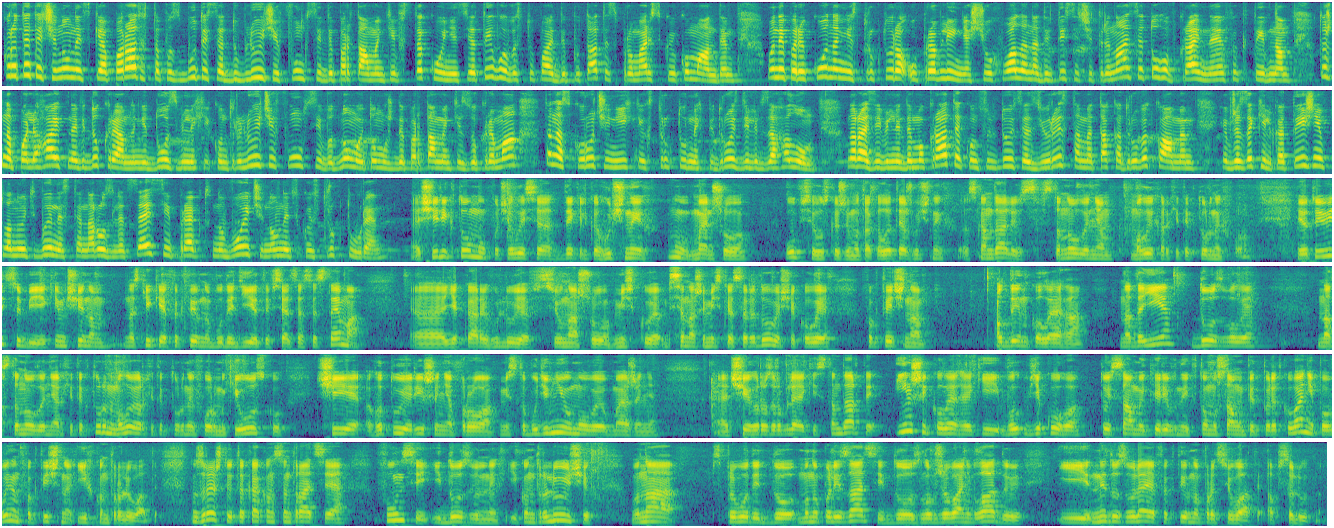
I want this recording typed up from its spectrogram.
Скоротити чиновницький апарат та позбутися дублюючих функцій департаментів. З такою ініціативою виступають депутати з промерської команди. Вони переконані, структура управління, що ухвалена 2013-го, вкрай неефективна. Тож наполягають на відокремленні дозвільних і контролюючих функцій в одному і тому ж департаменті зокрема та на скороченні їхніх структурних підрозділів загалом. Наразі вільні демократи консультуються з юристами та кадровиками і вже за кілька тижнів планують винести на розгляд сесії проект нової чиновницької структури. Ще рік тому почалися декілька гучних, ну меншого обсягу, скажімо так, але теж гучних скандалів з встановленням малих архітектурних форм. І от уявіть собі, яким чином, наскільки ефективно буде діяти вся ця система, е, яка регулює всю нашу міську, все наше міське середовище, коли фактично один колега надає дозволи на встановлення архітектурної, малої архітектурної форми, кіоску, чи готує рішення про містобудівні умови обмеження, е, чи розробляє якісь стандарти. Інший колега, який, в якого той самий керівник в тому самому підпорядкуванні, повинен фактично їх контролювати. Ну, зрештою, така концентрація функцій і дозвільних, і контролюючих, вона приводить до монополізації, до зловживань владою і не дозволяє ефективно працювати абсолютно.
